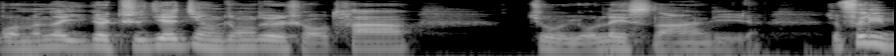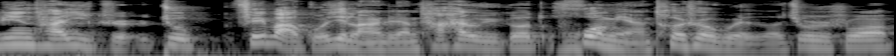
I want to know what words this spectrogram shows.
我们的一个直接竞争对手他就有类似的案例。就菲律宾，它一直就非法国际篮联，它还有一个豁免特赦规则，就是说，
